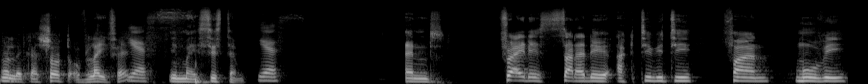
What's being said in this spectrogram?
not like a shot of life eh, Yes. in my system Yes. and Friday, Saturday activity, fun, movie,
